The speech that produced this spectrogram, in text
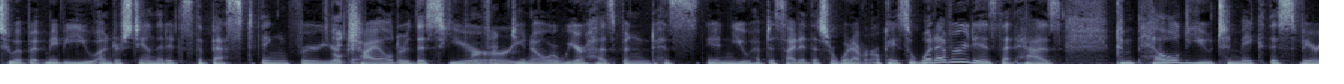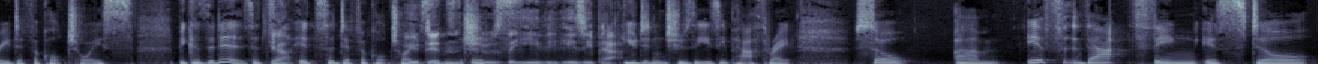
to it, but maybe you understand that it's the best thing for your Okay. child or this year, or you know, or your husband has and you have decided this or whatever. Okay, so whatever it is that has compelled you to make this very difficult choice, because it is, it's Yeah. it's a difficult choice. you didn't It's- choose it's- the easy, easy path. you didn't choose the easy path, right? So, um, if that thing is still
